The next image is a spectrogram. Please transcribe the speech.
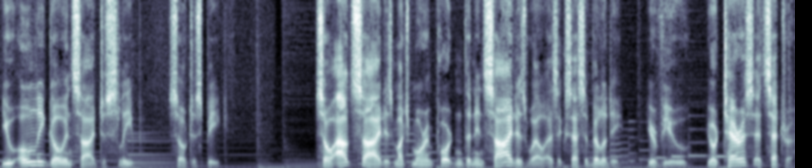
You only go inside to sleep so to speak. So outside is much more important than inside as well as accessibility, your view, your terrace, etc.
